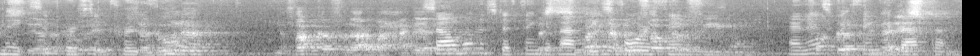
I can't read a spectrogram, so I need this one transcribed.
makes a person fruitful. So I want us to think about these four things, and as we think about them,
